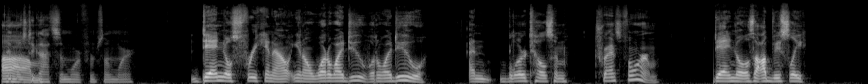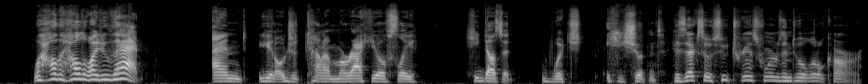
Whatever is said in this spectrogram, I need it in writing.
They must have Um, got some more from somewhere. Daniel's freaking out, you know, what do I do? What do I do? And Blur tells him, transform. Daniel is obviously, well, how the hell do I do that? And, you know, just kind of miraculously, he does it, which he shouldn't. His exosuit transforms into a little car,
